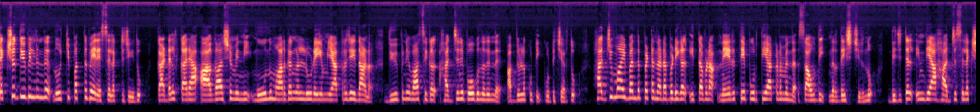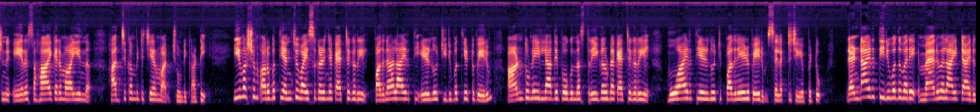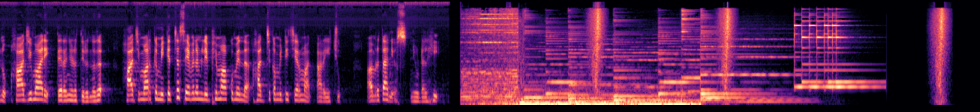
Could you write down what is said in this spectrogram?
ലക്ഷദ്വീപിൽ നിന്ന് നൂറ്റിപ്പത്ത് പേരെ സെലക്ട് ചെയ്തു. കടൽ കര ആകാശം എന്നീ മൂന്ന് മാർഗങ്ങളിലൂടെയും യാത്ര ചെയ്താണ് ദ്വീപ് നിവാസികൾ ഹജ്ജിന് പോകുന്നതെന്ന് അബ്ദുള്ളക്കുട്ടി കൂട്ടിച്ചേർത്തു. ഹജ്ജുമായി ബന്ധപ്പെട്ട നടപടികൾ ഇത്തവണ നേരത്തെ പൂർത്തിയാക്കണമെന്ന് സൗദി നിർദ്ദേശിച്ചിരുന്നു. ഡിജിറ്റൽ ഇന്ത്യ ഹജ്ജ് സെലക്ഷന് ഏറെ സഹായകരമായി എന്ന് ഹജ്ജ് കമ്മിറ്റി ചെയർമാൻ ചൂണ്ടിക്കാട്ടി. ഈ വർഷം അറുപത്തിയഞ്ച് വയസ്സ് കഴിഞ്ഞ കാറ്റഗറിയിൽ പതിനാലായിരത്തി എഴുന്നൂറ്റി ഇരുപത്തിയെട്ട് പേരും ആൺതുണയില്ലാതെ പോകുന്ന സ്ത്രീകളുടെ കാറ്റഗറിയിൽ മൂവായിരത്തി എഴുന്നൂറ്റി പതിനേഴ് പേരും സെലക്ട് ചെയ്യപ്പെട്ടു. രണ്ടായിരത്തി ഇരുപത് വരെ മാനുവലായിട്ടായിരുന്നു ഹാജിമാരെ തിരഞ്ഞെടുത്തിരുന്നത്. ഹാജിമാർക്ക് മികച്ച സേവനം ലഭ്യമാക്കുമെന്ന് ഹജ്ജ് കമ്മിറ്റി ചെയർമാൻ അറിയിച്ചു. അമൃത ന്യൂസ് ന്യൂഡൽഹി.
